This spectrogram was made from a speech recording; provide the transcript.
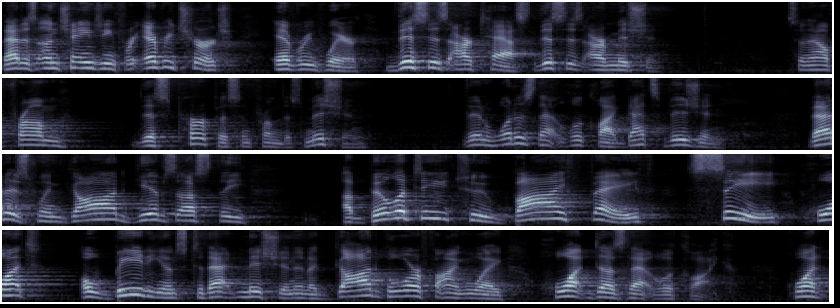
That is unchanging for every church everywhere. This is our task, this is our mission. So now, from this purpose and from this mission, then what does that look like? That's vision. That is when God gives us the ability to, by faith, see what obedience to that mission in a God glorifying way, what does that look like? What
